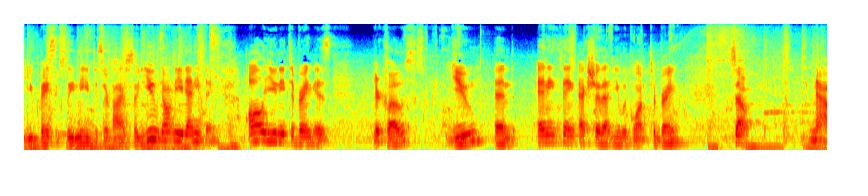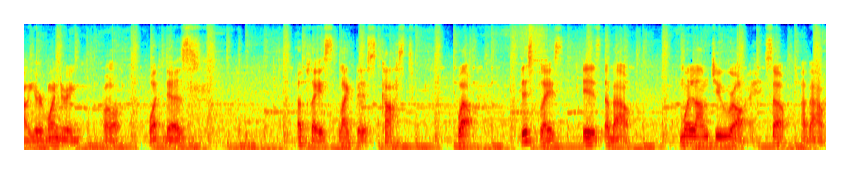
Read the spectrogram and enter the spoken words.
you basically need to survive. So you don't need anything. All you need to bring is your clothes, you, and anything extra that you would want to bring. So, now you're wondering, well, what does a place like this cost? Well, this place is about Mulam Roy, so about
